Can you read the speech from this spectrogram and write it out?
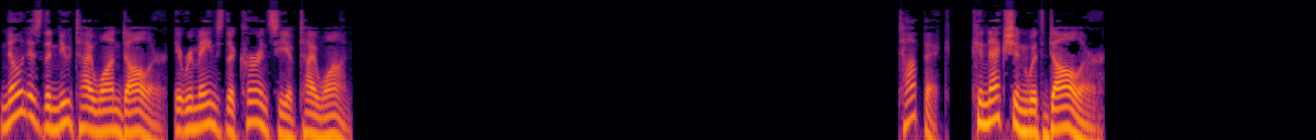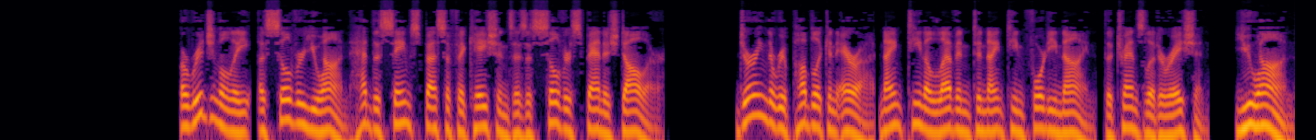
Known as the New Taiwan Dollar, it remains the currency of Taiwan. Connection with dollar Originally, a silver yuan had the same specifications as a silver Spanish dollar. During the Republican era 1911 1949, the transliteration yuan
